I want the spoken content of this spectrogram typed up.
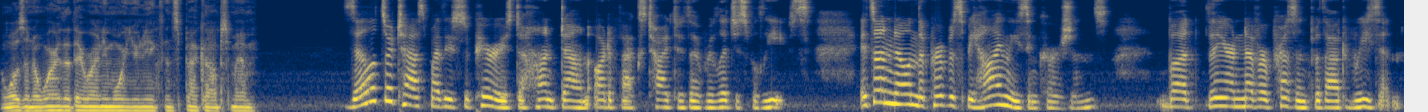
I wasn't aware that they were any more unique than Spec Ops, ma'am. Zealots are tasked by their superiors to hunt down artifacts tied to their religious beliefs. It's unknown the purpose behind these incursions, but they are never present without reason.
